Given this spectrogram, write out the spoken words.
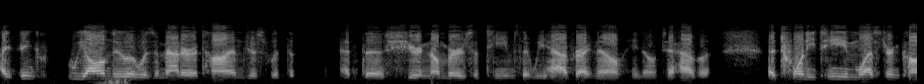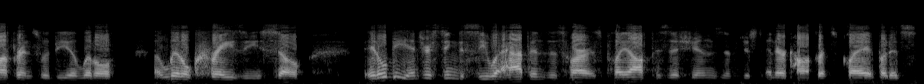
I think we all knew it was a matter of time just with the at the sheer numbers of teams that we have right now. You know, to have a a 20 team Western Conference would be a little a little crazy. So it'll be interesting to see what happens as far as playoff positions and just interconference play. But it's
